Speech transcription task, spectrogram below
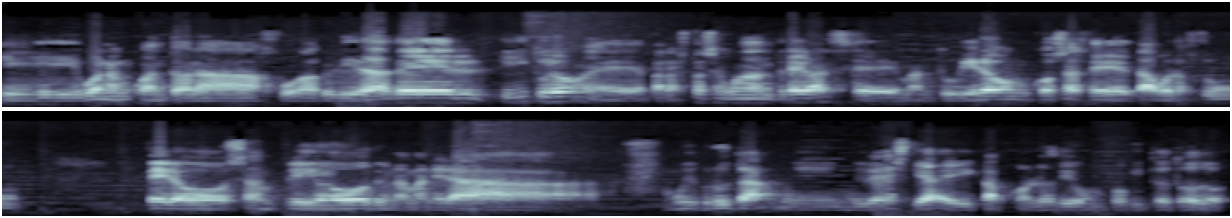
Y bueno, en cuanto a la jugabilidad del título, eh, para esta segunda entrega se mantuvieron cosas de Tower of Doom, pero se amplió de una manera muy bruta, muy, muy bestia, y Capcom lo dio un poquito todo.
